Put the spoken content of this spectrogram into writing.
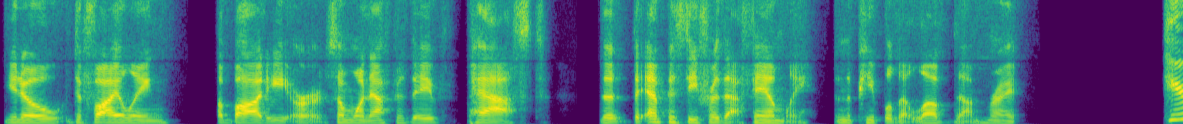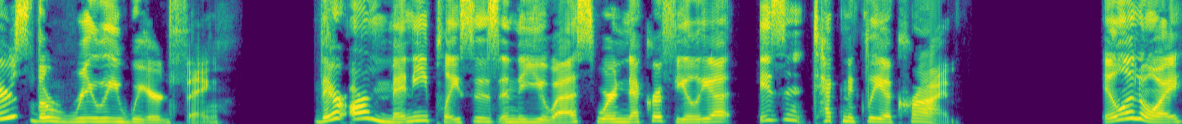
you know, defiling a body or someone after they've passed. The, the empathy for that family and the people that love them, right? Here's the really weird thing there are many places in the US where necrophilia isn't technically a crime. Illinois,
